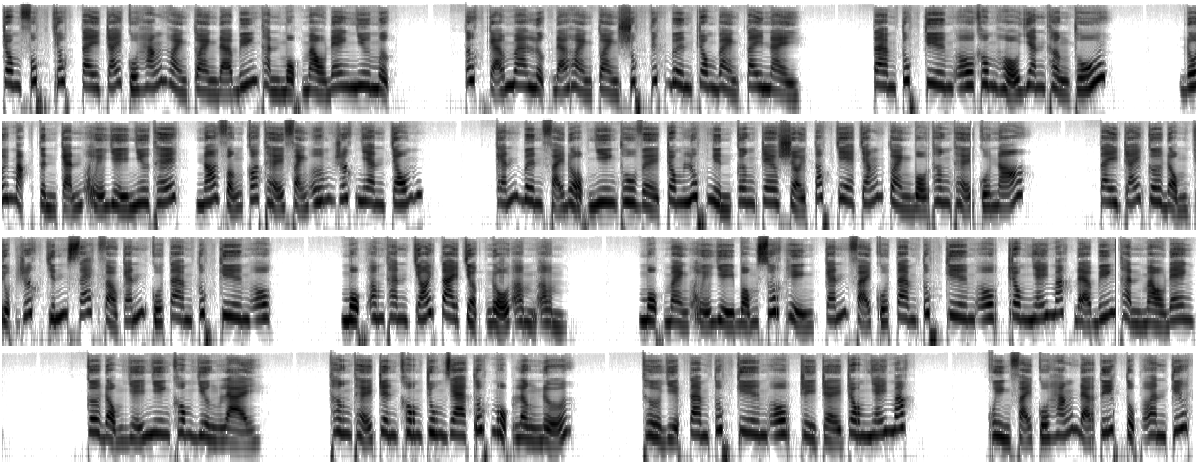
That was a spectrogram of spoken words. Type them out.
Trong phút chốc tay trái của hắn hoàn toàn đã biến thành một màu đen như mực. Tất cả ma lực đã hoàn toàn xúc tích bên trong bàn tay này. Tam túc kim ô không hổ danh thần thú. Đối mặt tình cảnh hủy dị như thế, nó vẫn có thể phản ứng rất nhanh chóng. Cánh bên phải đột nhiên thu về trong lúc nghìn cân treo sợi tóc che chắn toàn bộ thân thể của nó. Tay trái cơ động chụp rất chính xác vào cánh của tam túc kim ô. Một âm thanh chói tai chật nổ ầm ầm. Một màn hủy dị bỗng xuất hiện, cánh phải của tam túc kim ô trong nháy mắt đã biến thành màu đen. Cơ động dĩ nhiên không dừng lại. Thân thể trên không trung gia túc một lần nữa. Thừa dịp tam túc kim ô trì trệ trong nháy mắt. Quyền phải của hắn đã tiếp tục oanh kiếp.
